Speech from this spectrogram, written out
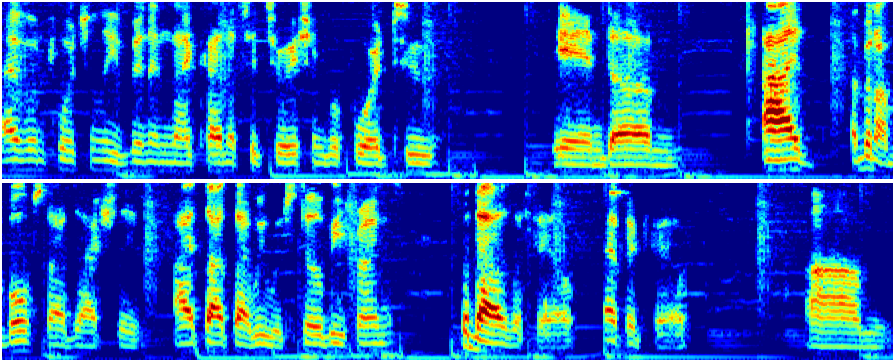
I've unfortunately been in that kind of situation before too, and um, I I've been on both sides actually. I thought that we would still be friends, but that was a fail, epic fail. Um,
